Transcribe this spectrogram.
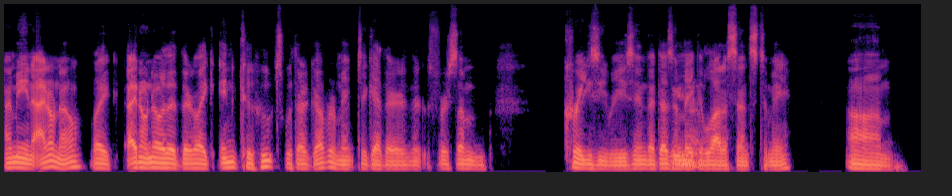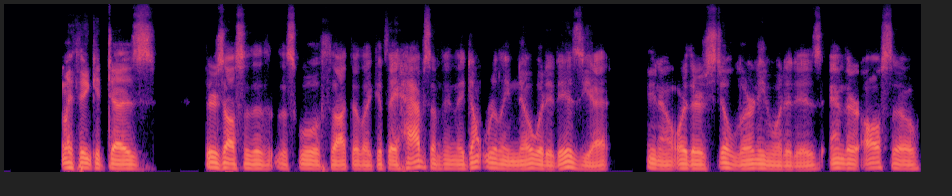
I mean, I don't know. Like, I don't know that they're like in cahoots with our government together for some crazy reason. That doesn't make a lot of sense to me. Um, I think it does. There's also the, the school of thought that like if they have something, they don't really know what it is yet you know, or they're still learning what it is. And they're also,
